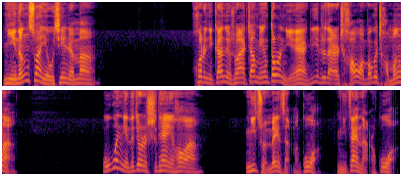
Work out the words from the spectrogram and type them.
你能算有心人吗？或者你干脆说，哎，张明都是你一直在这吵我，把我给吵懵了。我问你的就是十天以后啊，你准备怎么过？你在哪儿过？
